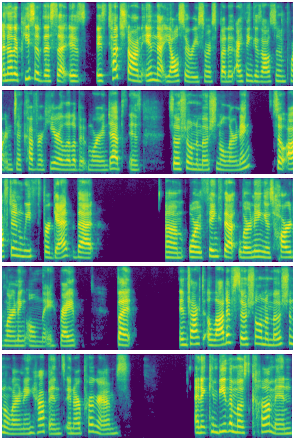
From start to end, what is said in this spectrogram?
another piece of this that is is touched on in that YALSA resource, but I think is also important to cover here a little bit more in depth is social and emotional learning. So often we forget that um, or think that learning is hard learning only, right? But in fact, a lot of social and emotional learning happens in our programs. And it can be the most common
